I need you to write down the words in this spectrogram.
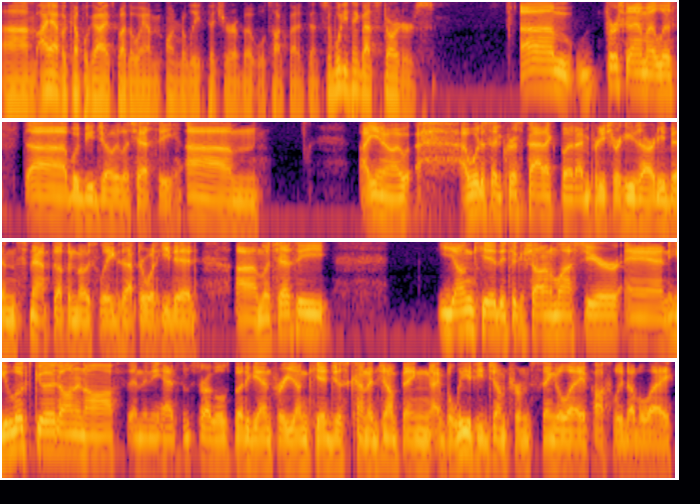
Um, I have a couple guys, by the way, on, on relief pitcher, but we'll talk about it then. So, what do you think about starters? Um, first guy on my list uh, would be Joey Lucchesi. Um, I, you know, I, I, would have said Chris Paddack, but I'm pretty sure he's already been snapped up in most leagues after what he did. Um, young kid. They took a shot on him last year, and he looked good on and off. And then he had some struggles, but again, for a young kid, just kind of jumping. I believe he jumped from single A, possibly double A,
